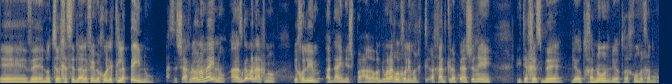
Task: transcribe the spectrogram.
אה, ונוצר חסד לאלפים וכולי, כלפינו, אז זה שייך לעולמנו, אז גם אנחנו יכולים, עדיין יש פער, אבל גם אנחנו יכולים אחד כלפי השני להתייחס בלהיות חנון, להיות רחום וכדומה.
